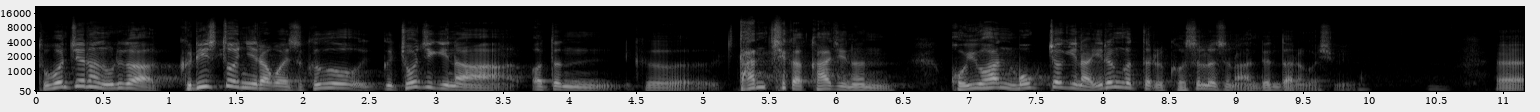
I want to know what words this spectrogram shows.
두 번째는 우리가 그리스도인이라고 해서 그, 그 조직이나 어떤 그 단체가 가지는 고유한 목적이나 이런 것들을 거슬러서는 안 된다는 것입니다. 예,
